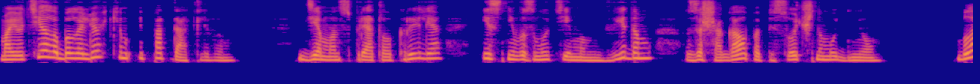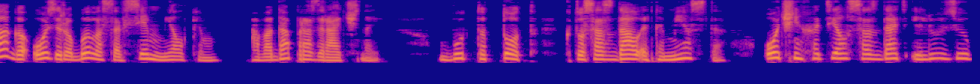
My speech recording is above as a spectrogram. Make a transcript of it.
мое тело было легким и податливым. Демон спрятал крылья и с невозмутимым видом зашагал по песочному дню. Благо озеро было совсем мелким, а вода прозрачной, будто тот, кто создал это место, очень хотел создать иллюзию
